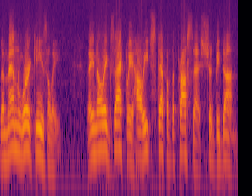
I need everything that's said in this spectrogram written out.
The men work easily. They know exactly how each step of the process should be done.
